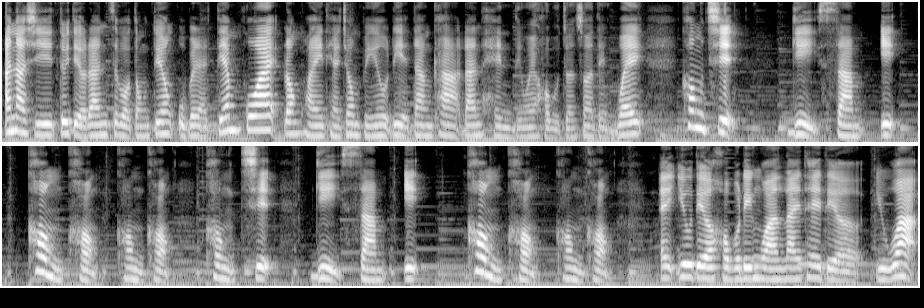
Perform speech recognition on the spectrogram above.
啊，若是对着咱节目当中有要来点歌，拢欢迎听众朋友你会当卡咱现场的服务专线电话：零七二三一空空空空零七二三一空空空空。会由着服务人员来替着油啊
